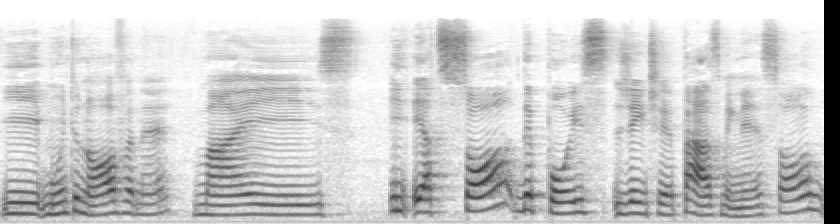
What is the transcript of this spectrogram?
e muito nova, né? Mas. E é só depois, gente, pasmem, né? Só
